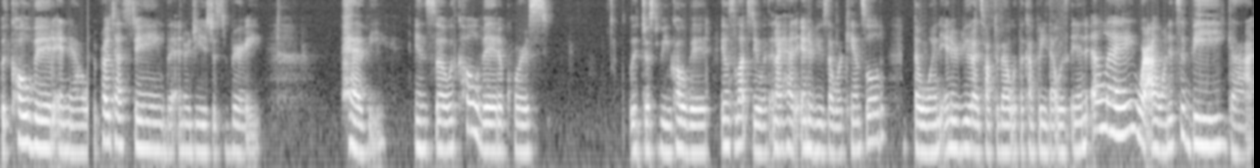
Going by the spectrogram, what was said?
with COVID and now the protesting, the energy is just very heavy. And so with COVID, of course, with just being COVID, it was a lot to deal with. And I had interviews that were canceled. The one interview that I talked about with the company that was in LA where I wanted to be got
